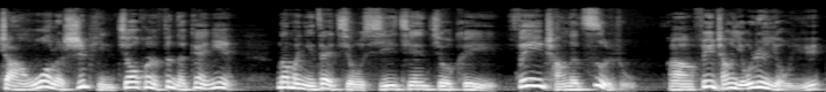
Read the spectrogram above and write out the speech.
掌握了食品交换粪的概念，那么你在酒席间就可以非常的自如。啊，非常游刃有余，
